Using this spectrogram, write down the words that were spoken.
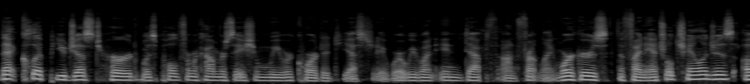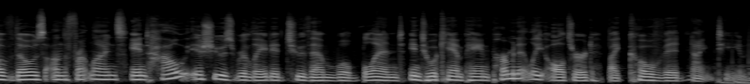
That clip you just heard was pulled from a conversation we recorded yesterday where we went in depth on frontline workers, the financial challenges of those on the front lines, and how issues related to them will blend into a campaign permanently altered by COVID 19.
